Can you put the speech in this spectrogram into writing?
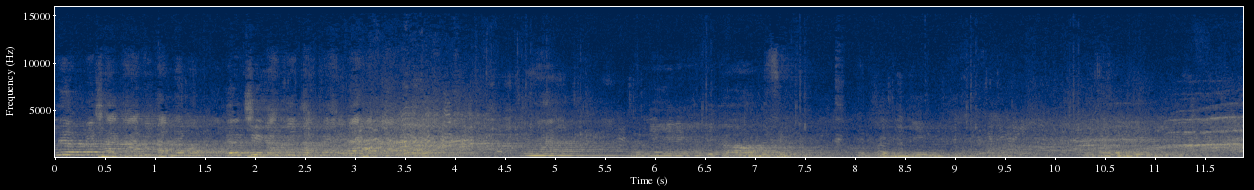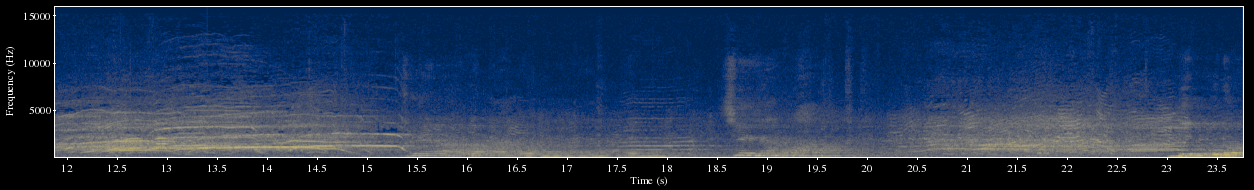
เรื่องวิชาการที่จำได้หมดเรื่องชื่องานที่จำไม่เคยได้ทั้งอย่างเลยนะฮะวันนี้นะครับพี่ก็รู้สึกเป็นเกียรติอย่างยิ่งดีใจอย่างยิ่ง ที่ได้มาร่วมงานในวันนี้นะครับเป็นชื่องานว่าดินอุดม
